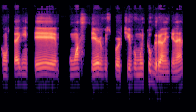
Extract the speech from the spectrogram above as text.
conseguem ter um acervo esportivo muito grande, né?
